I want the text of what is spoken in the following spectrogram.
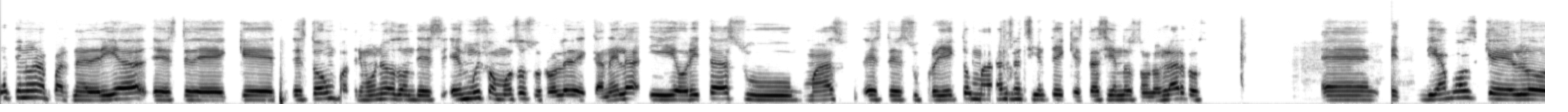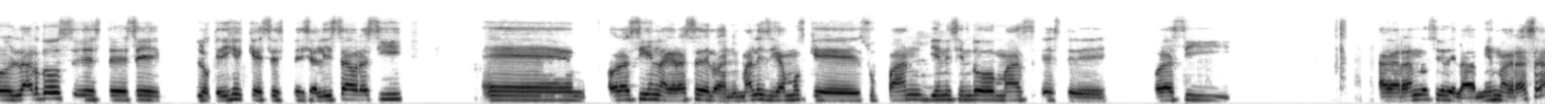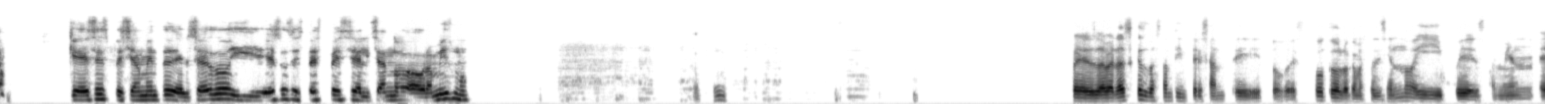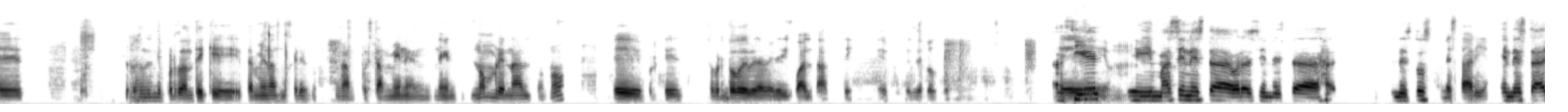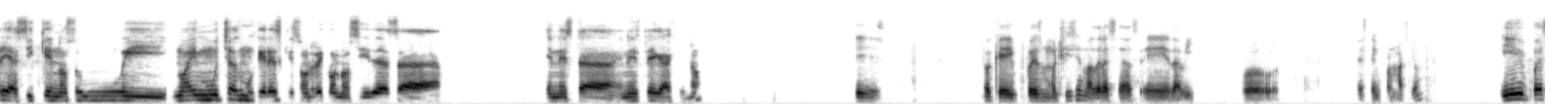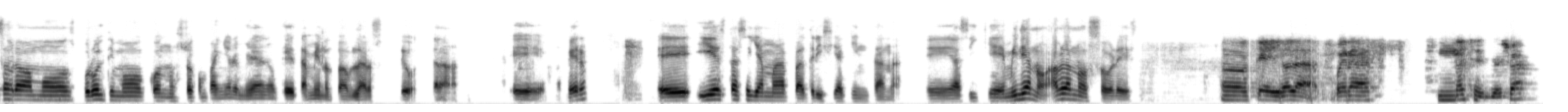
ella tiene una panadería este, de, que es todo un patrimonio donde es, muy famoso su role de canela y ahorita su más este su proyecto más reciente que está haciendo son los lardos. Eh, digamos que los lardos, este, se, lo que dije que se especializa ahora sí, eh, ahora sí en la grasa de los animales, digamos que su pan viene siendo más, este, ahora sí, agarrándose de la misma grasa, que es especialmente del cerdo y eso se está especializando ahora mismo. Pues la verdad es que es bastante interesante todo esto, todo lo que me estás diciendo y pues también es bastante importante que también las mujeres pongan pues también en, nombre en alto, ¿no? Eh, porque sobre todo debe haber igualdad de, pues, de los dos. Así es, eh, y más en esta, ahora sí, en esta, en estos, en esta área. En esta área, así que no son muy, no hay muchas mujeres que son reconocidas a, en esta, en este gaje, ¿no? Sí, Ok, pues muchísimas gracias, eh, David, por esta información. Y pues ahora vamos por último con nuestro compañero Emiliano, que también nos va a hablar de otra eh, mujer. Eh, y esta se llama Patricia Quintana. así que, Emiliano, háblanos sobre esto. Ok, hola, buenas noches, Joshua.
